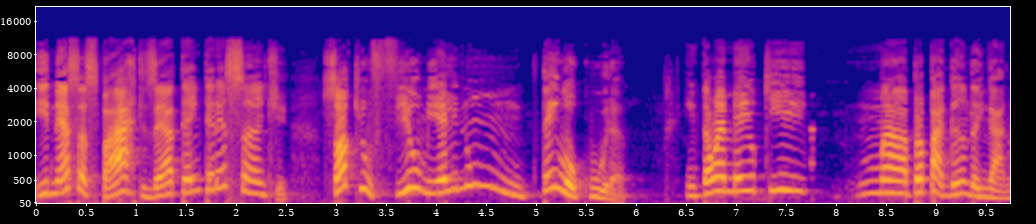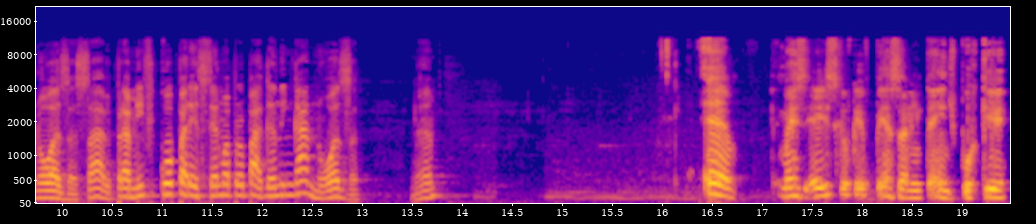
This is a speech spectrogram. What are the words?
e nessas partes é até interessante. Só que o filme, ele não tem loucura. Então é meio que uma propaganda enganosa, sabe? Para mim ficou parecendo uma propaganda enganosa, né? É, mas é isso que eu fiquei pensando, entende? Porque,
